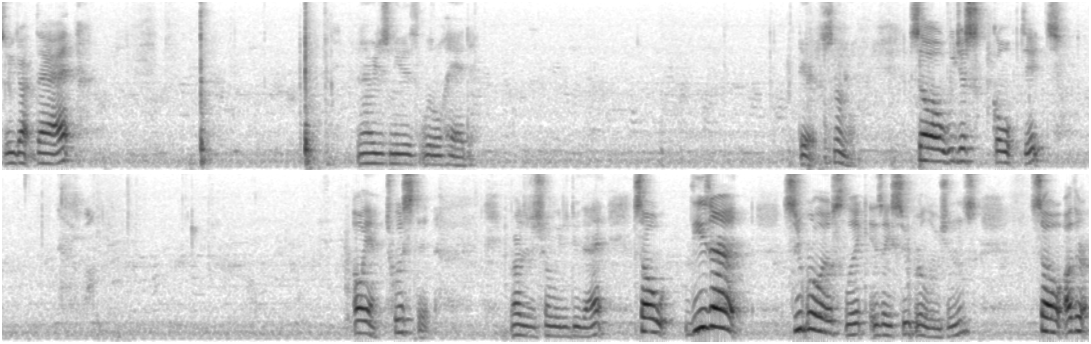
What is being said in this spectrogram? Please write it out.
So we got that. Now we just need his little head. There, snowman. So we just sculpt it. Oh yeah, twist it. Brother just showed me to do that. So these are Super Oil Slick is a Super Illusions. So other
